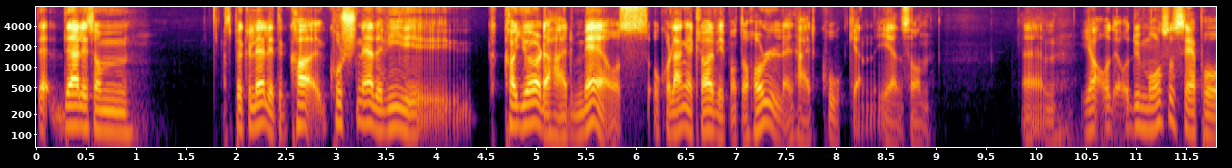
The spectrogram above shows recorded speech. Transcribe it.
det, det er liksom Spekulere litt. Hva, hvordan er det vi Hva gjør det her med oss, og hvor lenge klarer vi på en måte å holde denne koken i en sånn um, Ja, og, og du må også se på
